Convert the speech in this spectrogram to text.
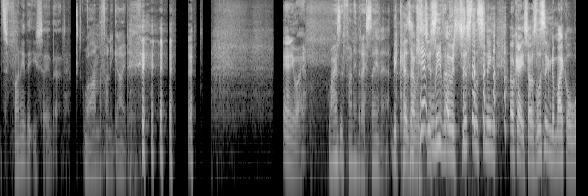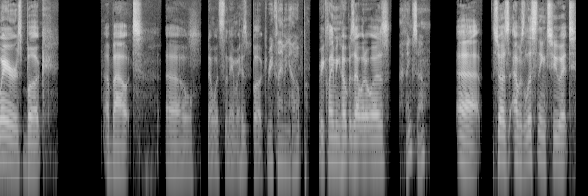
It's funny that you say that. Well, I'm a funny guy, Dave. anyway, Why is it funny that I say that? because You I was just I was just listening. Okay, so I was listening to Michael Wear's book about oh no, what's the name of his book? Reclaiming hope. Reclaiming Hope. Is that what it was? I think so. uh, so as I was listening to it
